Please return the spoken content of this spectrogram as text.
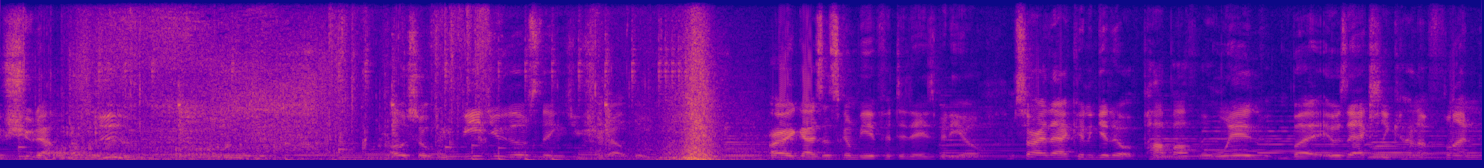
You shoot out. Oh, so if we feed you those things, you shoot out. Alright guys, that's gonna be it for today's video. I'm sorry that I couldn't get a pop off a win, but it was actually kind of fun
